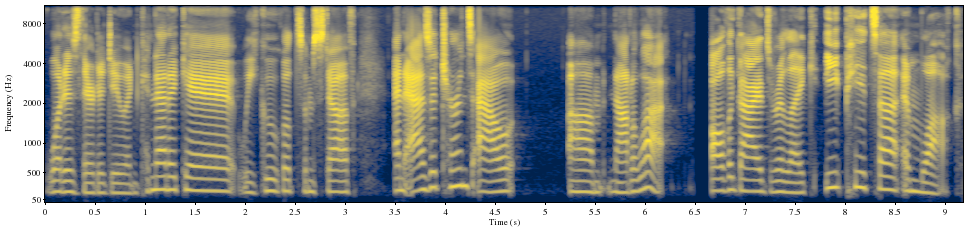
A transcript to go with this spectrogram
What is there to do in Connecticut? We Googled some stuff. And as it turns out, um, not a lot. All the guides were like, eat pizza and walk.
